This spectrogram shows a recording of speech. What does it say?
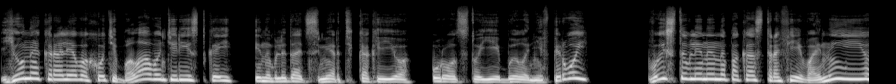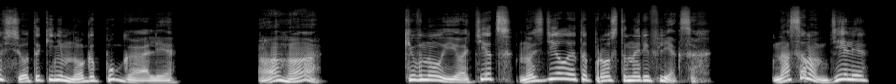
Юная королева хоть и была авантюристкой, и наблюдать смерть, как ее уродство ей было не впервой, Выставленные на показ трофеи войны ее все-таки немного пугали. «Ага», — кивнул ее отец, но сделал это просто на рефлексах. На самом деле,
